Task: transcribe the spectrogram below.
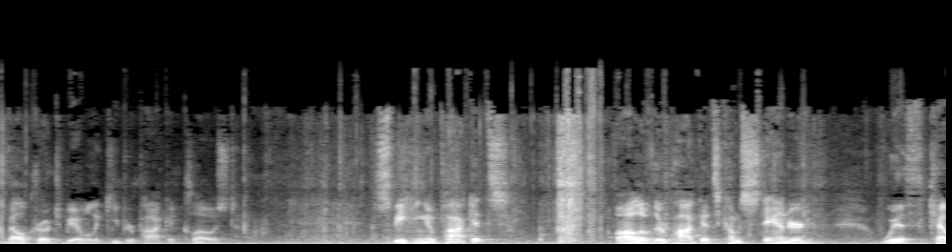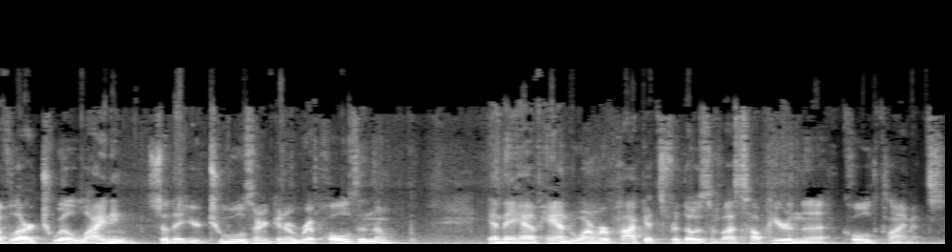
Velcro to be able to keep your pocket closed. Speaking of pockets, all of their pockets come standard with Kevlar twill lining so that your tools aren't gonna rip holes in them. And they have hand warmer pockets for those of us up here in the cold climates.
